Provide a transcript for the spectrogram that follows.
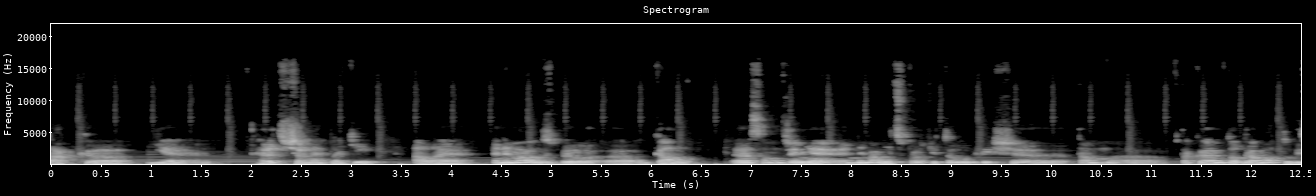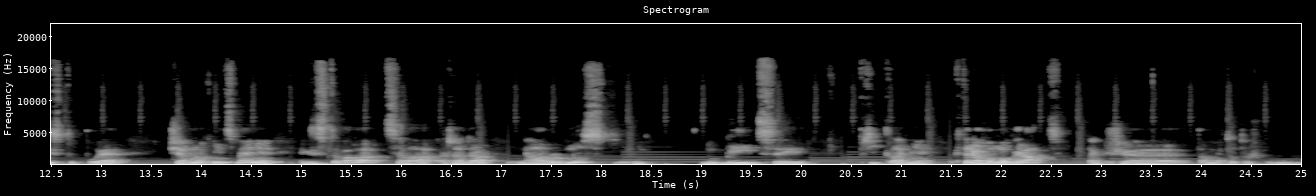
tak eh, je herec černé pleti, ale Enemaus byl Gal. Eh, samozřejmě nemám nic proti tomu, když tam v takovémto dramatu vystupuje Černoch, nicméně existovala celá řada národností, Nubíci, příkladně, které ho mohl hrát, takže tam je to trošku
